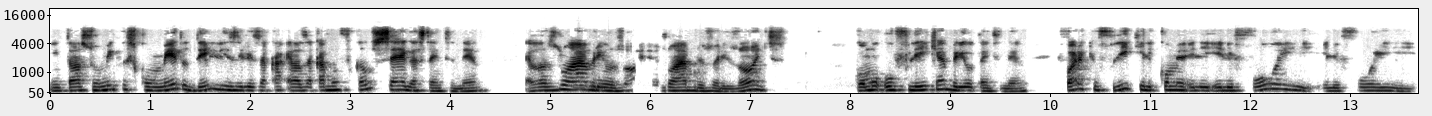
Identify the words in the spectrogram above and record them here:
Então, as formigas, com medo deles, eles, elas acabam ficando cegas, tá entendendo? Elas não abrem os olhos, não abrem os horizontes, como o Flick abriu, tá entendendo? Fora que o Flick, ele, come, ele, ele foi ele foi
